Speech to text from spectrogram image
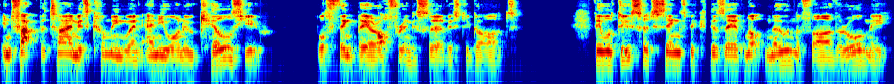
In fact the time is coming when anyone who kills you will think they are offering a service to god they will do such things because they have not known the Father or me.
